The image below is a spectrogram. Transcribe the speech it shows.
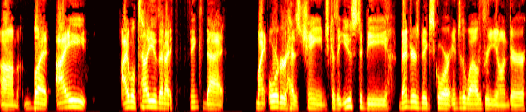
um, but I I will tell you that I think that my order has changed because it used to be Bender's Big Score, Into the Wild, Green Yonder.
